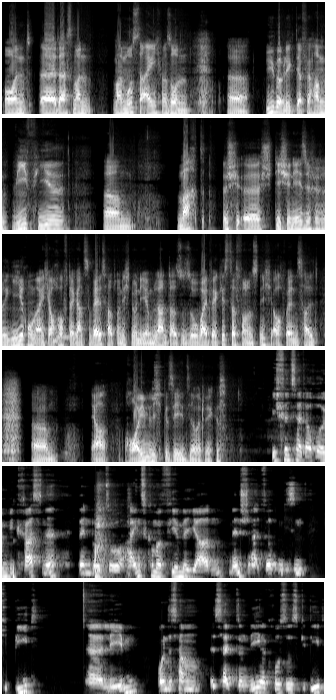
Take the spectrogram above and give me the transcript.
Und äh, dass man, man musste eigentlich mal so einen äh, Überblick dafür haben, wie viel ähm, Macht äh, die chinesische Regierung eigentlich auch auf der ganzen Welt hat und nicht nur in ihrem Land. Also so weit weg ist das von uns nicht, auch wenn es halt ähm, ja, räumlich gesehen sehr weit weg ist. Ich finde es halt auch irgendwie krass, ne? wenn dort so 1,4 Milliarden Menschen einfach in diesem Gebiet äh, leben und es haben ist halt so ein mega großes Gebiet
